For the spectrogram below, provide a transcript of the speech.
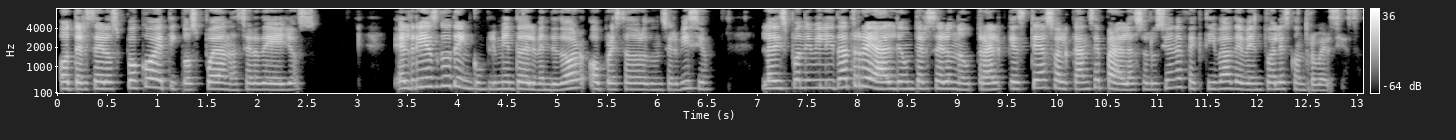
o terceros poco éticos puedan hacer de ellos, el riesgo de incumplimiento del vendedor o prestador de un servicio, la disponibilidad real de un tercero neutral que esté a su alcance para la solución efectiva de eventuales controversias.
